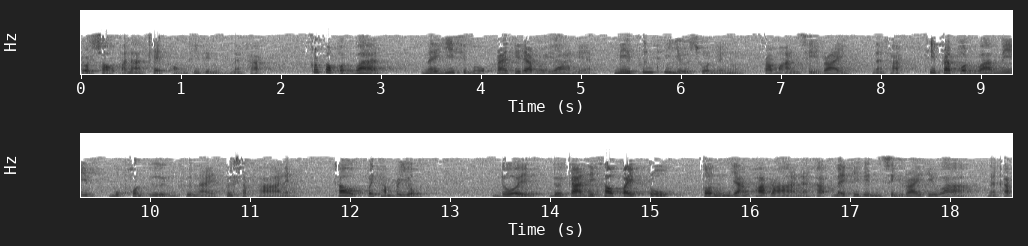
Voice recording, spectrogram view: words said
ตรวจสอบอาณาเขตของที่ดินนะครับ ก็ปรากฏว่า ใน 26 ไร่ที่รับอนุญาตเนี่ย มีพื้นที่อยู่ส่วนหนึ่งประมาณ 4 ไร่นะครับ ที่ปรากฏว่ามีบุคคลอื่น คือนายพฤกษภาเนี่ยเข้าไปทำประโยชน์ โดยด้วยการที่เข้าไปปลูกต้นยางพารานะครับ ในที่ดินสีไร่ที่ว่านะครับ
